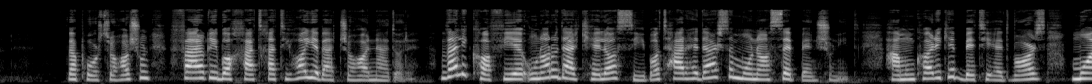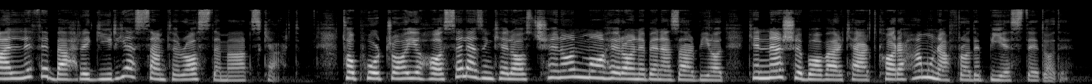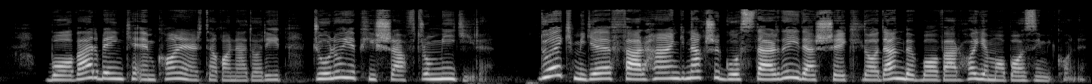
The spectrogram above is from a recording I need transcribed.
و پورتره هاشون فرقی با خط خطی های بچه ها نداره. ولی کافیه اونا رو در کلاسی با طرح درس مناسب بنشونید. همون کاری که بتی ادوارز معلف بهرهگیری از سمت راست مغز کرد. تا پورترهای حاصل از این کلاس چنان ماهرانه به نظر بیاد که نشه باور کرد کار همون افراد بیاستعداده. باور به اینکه امکان ارتقا ندارید جلوی پیشرفت رو می‌گیره. دوک میگه فرهنگ نقش گسترده‌ای در شکل دادن به باورهای ما بازی می‌کنه.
